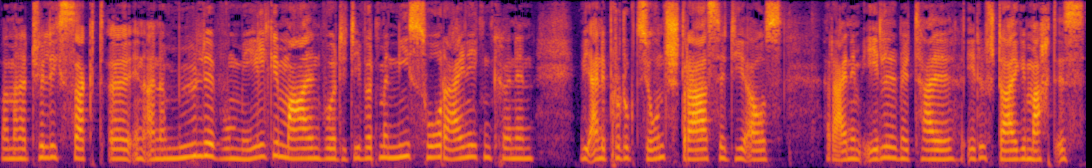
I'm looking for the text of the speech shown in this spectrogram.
weil man natürlich sagt, äh, in einer Mühle, wo Mehl gemahlen wurde, die wird man nie so reinigen können wie eine Produktionsstraße, die aus reinem Edelmetall, Edelstahl gemacht ist.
